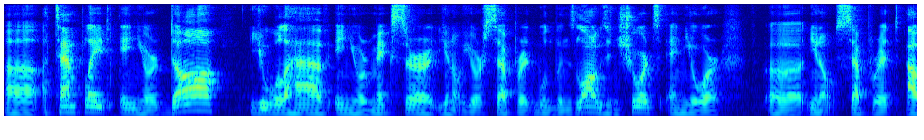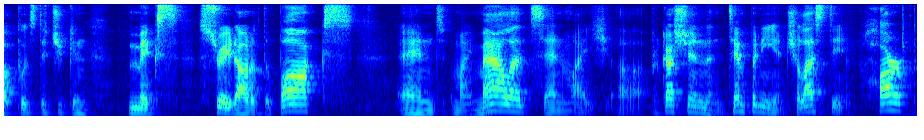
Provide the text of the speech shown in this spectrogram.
uh, a template in your DAW you will have in your mixer you know your separate woodwinds longs and shorts and your uh, you know separate outputs that you can mix straight out of the box and my mallets and my uh, percussion and timpani and celeste and harp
